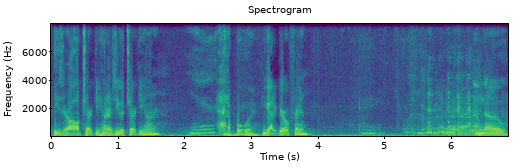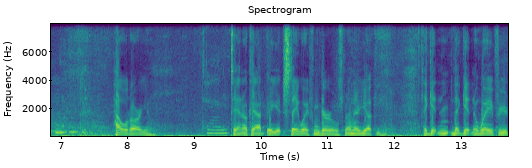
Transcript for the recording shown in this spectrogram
These are all turkey hunters. You a turkey hunter? yeah. Had a boy. You got a girlfriend? no. How old are you? Ten. Ten. Okay, I, stay away from girls, man. They're yucky. They getting they getting away for your,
